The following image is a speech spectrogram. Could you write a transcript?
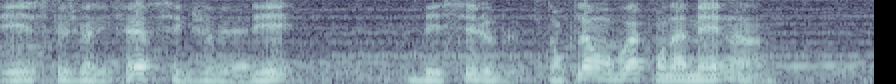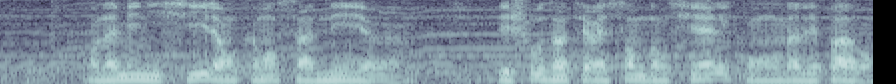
et ce que je vais aller faire, c'est que je vais aller baisser le bleu. Donc là, on voit qu'on amène, on amène ici, là on commence à amener euh, des choses intéressantes dans le ciel qu'on n'avait pas avant.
